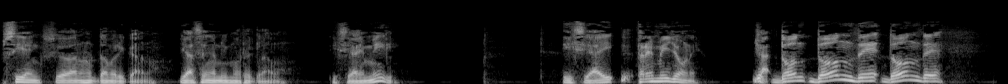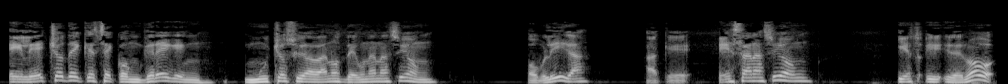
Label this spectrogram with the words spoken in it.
100 ciudadanos norteamericanos y hacen el mismo reclamo, y si hay mil, y si hay 3 millones, ¿dónde, dónde el hecho de que se congreguen muchos ciudadanos de una nación obliga a que esa nación y, esto, y, de nuevo,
